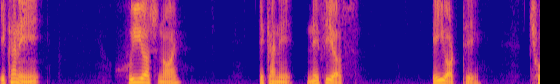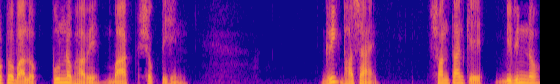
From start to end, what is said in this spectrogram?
এখানে হুইয়স নয়, এখানে নেফিয়স। এই অর্থে ছোট বালক পূর্ণভাবে বাক শক্তিহীন গ্রিক ভাষায় সন্তানকে বিভিন্ন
